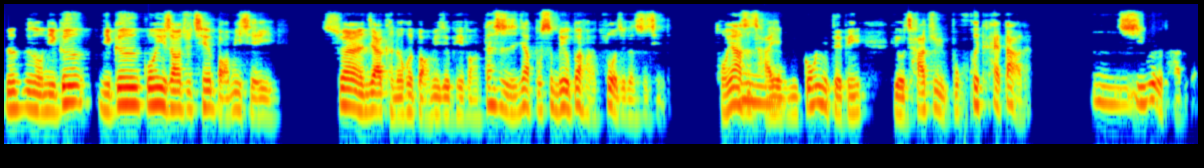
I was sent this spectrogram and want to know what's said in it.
能这种，你跟你跟供应商去签保密协议，虽然人家可能会保密这个配方，但是人家不是没有办法做这个事情的。同样是茶叶，嗯你工艺水平有差距不会太大的，嗯细微的差别。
